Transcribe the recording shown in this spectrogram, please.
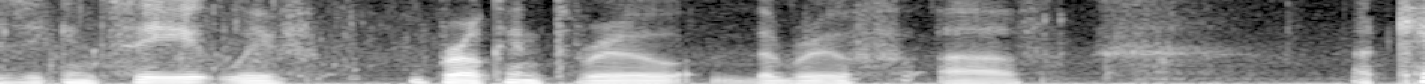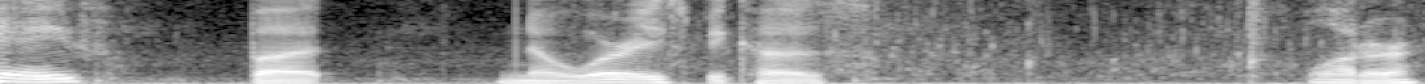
As you can see, we've broken through the roof of a cave, but no worries because water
